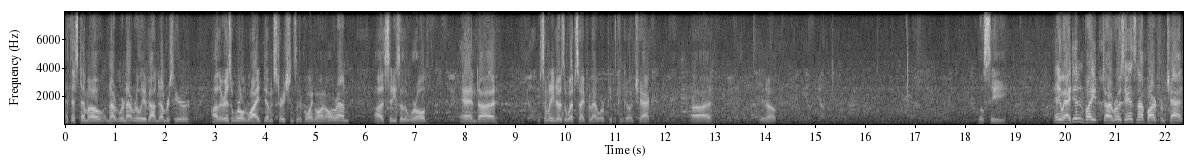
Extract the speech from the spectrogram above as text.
at this demo, not, we're not really about numbers here. there is a worldwide demonstrations that are going on all around cities of the world. And if somebody knows a website for that where people can go and check, uh, you know, we'll see. Anyway, I did invite uh, Roseanne's not barred from chat,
